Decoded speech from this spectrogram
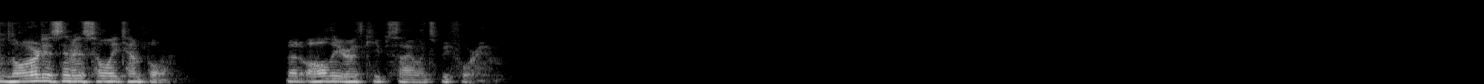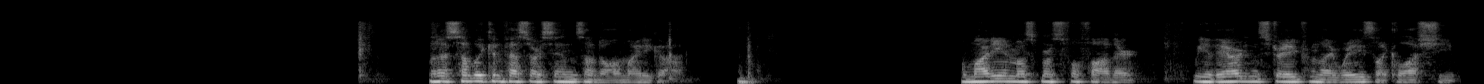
The Lord is in his holy temple. Let all the earth keep silence before him. Let us humbly confess our sins unto Almighty God. Almighty and most merciful Father, we have erred and strayed from thy ways like lost sheep.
